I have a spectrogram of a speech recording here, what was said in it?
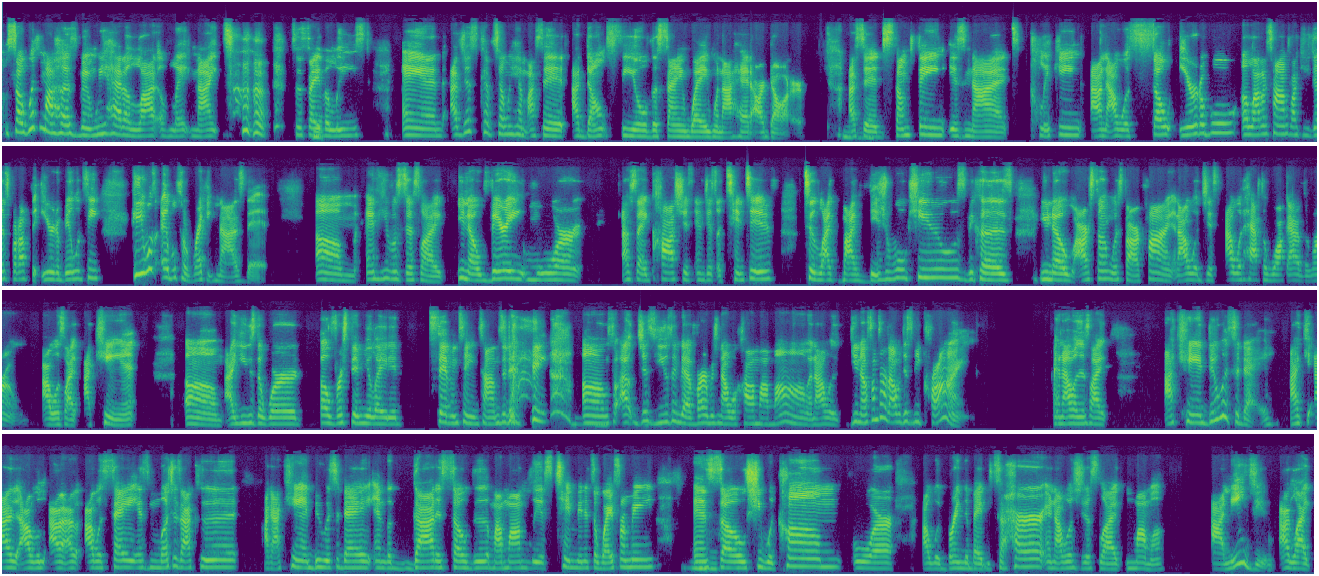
so with my husband, we had a lot of late nights, to say yeah. the least. And I just kept telling him, I said, I don't feel the same way when I had our daughter. Mm-hmm. I said something is not clicking, and I was so irritable a lot of times. Like you just brought up the irritability, he was able to recognize that, um, and he was just like, you know, very more I say cautious and just attentive to like my visual cues because you know our son would start crying and I would just I would have to walk out of the room. I was like I can't. Um, I use the word overstimulated 17 times a day. um, so I just using that verbiage and I would call my mom and I would, you know, sometimes I would just be crying. And I was just like, I can't do it today. I, I, I, would, I, I would say as much as I could like I can't do it today. And the God is so good. My mom lives 10 minutes away from me. Mm-hmm. And so she would come or I would bring the baby to her. And I was just like, Mama, I need you. I like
